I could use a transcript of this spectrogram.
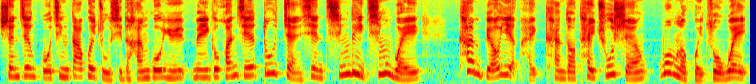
身兼国庆大会主席的韩国瑜，每个环节都展现亲力亲为。看表演还看到太出神，忘了回座位。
